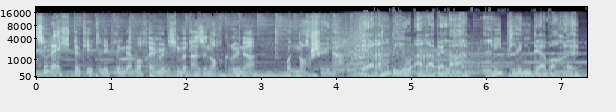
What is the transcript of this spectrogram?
zu Recht der Titelliebling der Woche. München wird also noch grüner und noch schöner. Der Radio Arabella, Liebling der Woche.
